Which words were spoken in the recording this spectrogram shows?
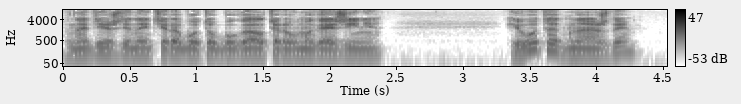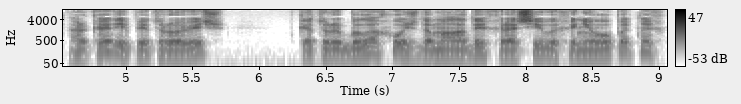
в надежде найти работу бухгалтера в магазине. И вот однажды Аркадий Петрович который был охоч до молодых, красивых и неопытных,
